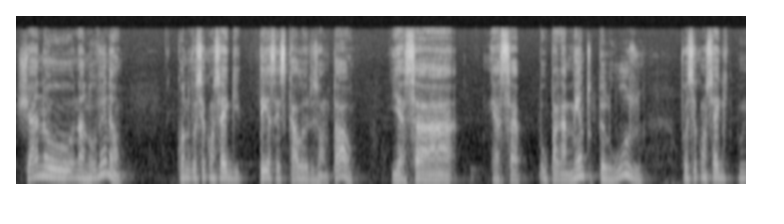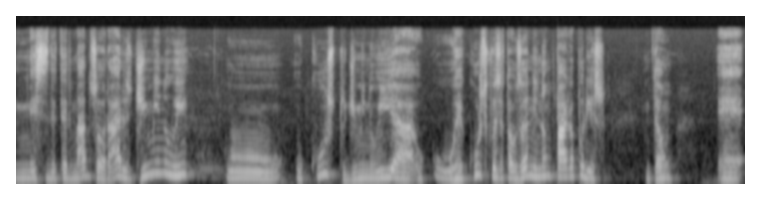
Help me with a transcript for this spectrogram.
Já no, na nuvem, não. Quando você consegue ter essa escala horizontal e essa, essa, o pagamento pelo uso, você consegue, nesses determinados horários, diminuir o, o custo, diminuir a, o, o recurso que você está usando e não paga por isso. Então, é,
